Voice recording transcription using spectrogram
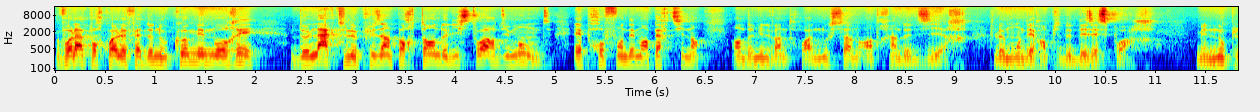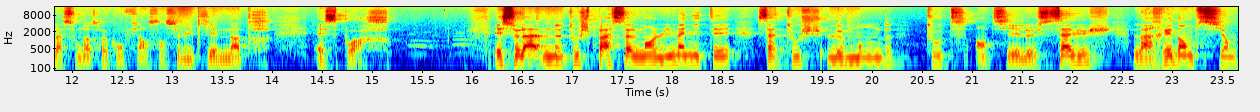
Voilà pourquoi le fait de nous commémorer de l'acte le plus important de l'histoire du monde est profondément pertinent. En 2023, nous sommes en train de dire, le monde est rempli de désespoir, mais nous plaçons notre confiance en celui qui est notre espoir. Et cela ne touche pas seulement l'humanité, ça touche le monde tout entier. Le salut, la rédemption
